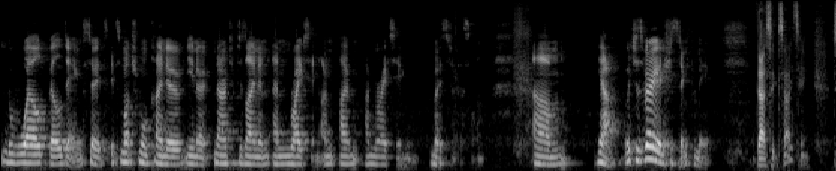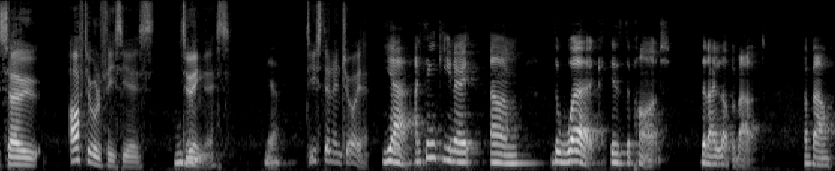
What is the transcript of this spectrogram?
the world building. So it's it's much more kind of you know narrative design and, and writing. I'm I'm I'm writing most of this one. Um, yeah, which is very interesting for me. That's exciting. So, after all of these years Mm-hmm. doing this, Yeah. do you still enjoy it? Yeah, I think you know um, the work is the part that I love about about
